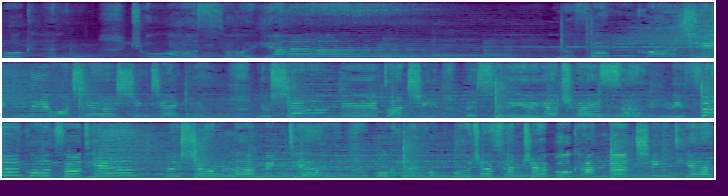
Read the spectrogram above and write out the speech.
不肯如我所愿？如风过境，你我渐行渐远，留下一段情被岁月吹散。你翻过昨天。奔向了明天，我还缝补着残缺不堪的今天。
